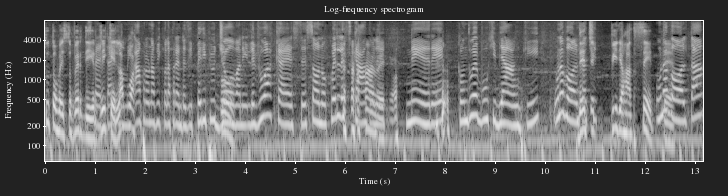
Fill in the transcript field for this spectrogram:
tutto questo per dirvi Aspetta, che eh, la Tommy, apro una piccola parentesi. Per i più giovani, le VHS sono quelle scatole Vero. nere con due buchi bianchi. Una volta, dette ci, videocassette. una volta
